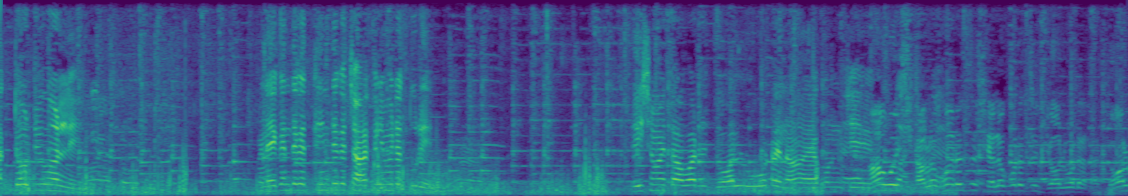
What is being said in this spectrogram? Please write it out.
একটাও টিউবওয়েল নেই। মানে এখান থেকে তিন থেকে চার কিলোমিটার দূরে। এই সময় তো আবার জল ওঠে না এখন যে না ওই শ্যালো করেছে শ্যালো করেছে জল ওঠে না। জল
